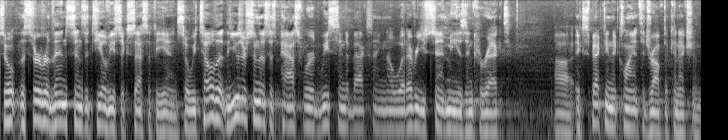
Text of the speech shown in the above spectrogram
So the server then sends a TLV success at the end. So we tell that the user sends us his password. We send it back saying, no, whatever you sent me is incorrect, uh, expecting the client to drop the connection.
